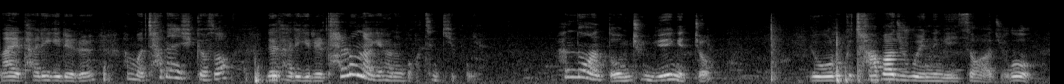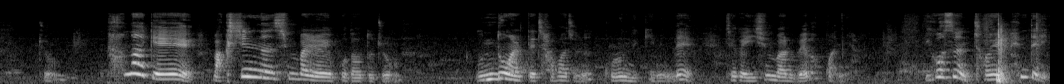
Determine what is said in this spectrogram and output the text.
나의 다리 길이를 한번 차단시켜서 내 다리 길이를 탄론하게 하는 것 같은 기분이에요. 한동안 또 엄청 유행했죠. 요렇게 잡아주고 있는 게 있어가지고 좀 편하게 막 신는 신발보다도 좀 운동할 때 잡아주는 그런 느낌인데 제가 이 신발을 왜 갖고 왔냐 이것은 저의 팬들이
